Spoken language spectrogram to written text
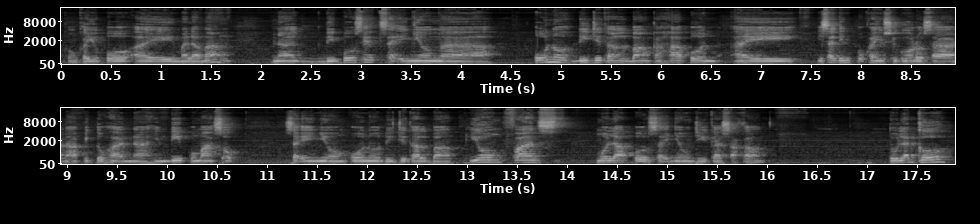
Kung kayo po ay malamang nag-deposit sa inyong ah, Uno Digital Bank kahapon ay isa din po kayo siguro sa naapektuhan na hindi pumasok sa inyong Uno Digital Bank yung funds mula po sa inyong GCash account tulad ko,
